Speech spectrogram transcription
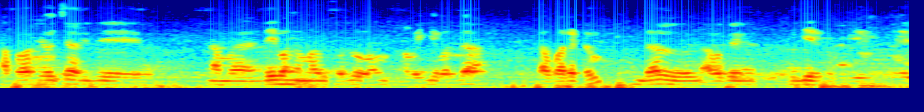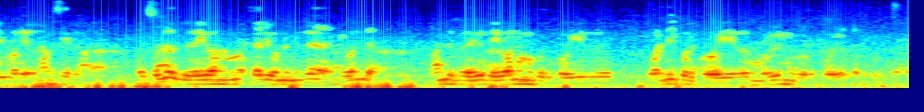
அப்போ அவர் யோசிச்சார் இது நம்ம தெய்வானம்மாவுக்கு சொல்லுவோம். அவள் இங்கே வந்தால் வரட்டும். என்றால் அவருக்கு இங்கே இருக்கக்கூடிய ஏற்பாடுகள்லாம் செய்யலாம். அவர் சொல்லுறது தெய்வானமும் சரி ஒன்றுமில்லை இங்கே வந்தேன் வந்த பிறகு தெய்வானம்முக்கு ஒரு கோயில் வள்ளிக்கு ஒரு கோயில் முருகனுக்கு ஒரு கோயில் கட்டி கொடுத்தாங்க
